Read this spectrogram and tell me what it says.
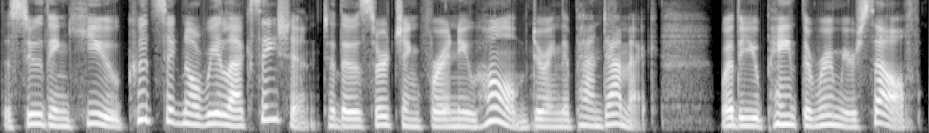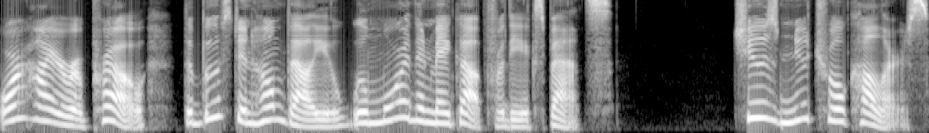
The soothing hue could signal relaxation to those searching for a new home during the pandemic. Whether you paint the room yourself or hire a pro, the boost in home value will more than make up for the expense. Choose neutral colors.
